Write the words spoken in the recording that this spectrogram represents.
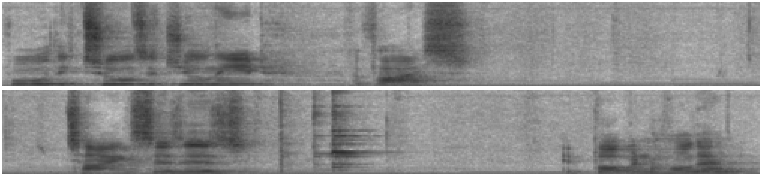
For the tools that you'll need, a vise, some tying scissors, a bobbin holder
